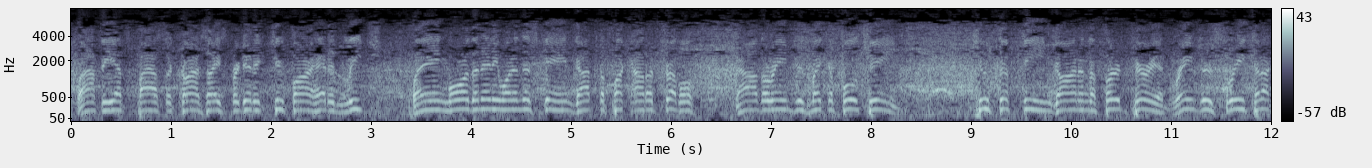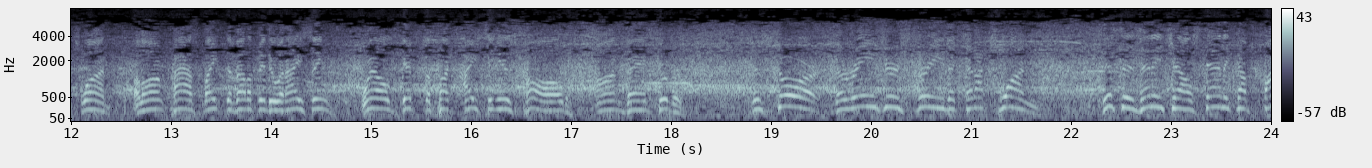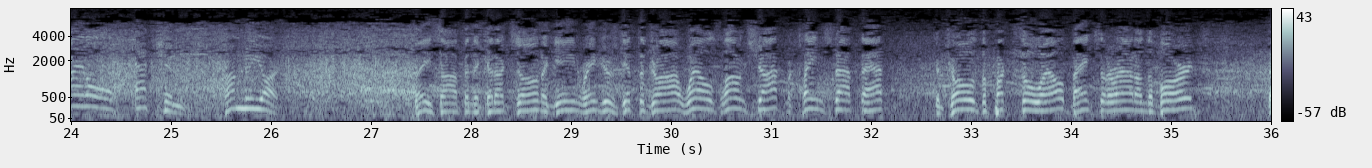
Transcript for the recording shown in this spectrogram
Lafayette's pass across ice for Diduck, too far ahead, and Leetch, playing more than anyone in this game, got the puck out of trouble. Now the Rangers make a full change. 2.15 gone in the third period. Rangers 3, Canucks 1. A long pass might develop into an icing. Wells gets the puck. Icing is called on Vancouver. The score, the Rangers 3, the Canucks 1. This is NHL Stanley Cup final action from New York. Face off in the Canuck zone. Again, Rangers get the draw. Wells, long shot. McLean stopped that. Controls the puck so well. Banks it around on the boards.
